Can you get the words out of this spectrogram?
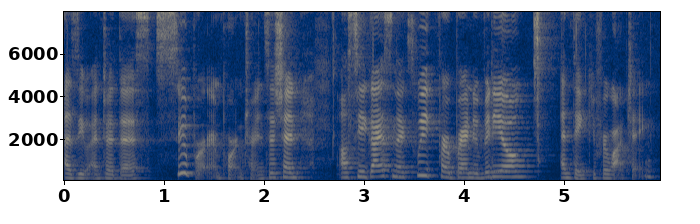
as you enter this super important transition. I'll see you guys next week for a brand new video, and thank you for watching.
